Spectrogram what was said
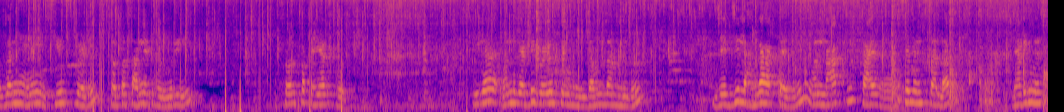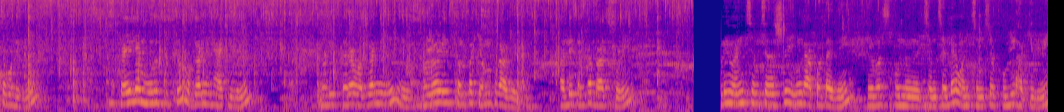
ಒಗ್ಗರಣೆ ಸೀರಿಸ್ಬೇಡಿ ಸ್ವಲ್ಪ ಸಣ್ಣ ಇಟ್ಕೊಳ್ಳಿ ಉರಿ ಸ್ವಲ್ಪ ಕೈಯಾಡಿಸ್ಕೊಳ್ಳಿ ಈಗ ಒಂದು ಗಡ್ಡೆ ಬೆಳ್ಳುಳ್ಳಿ ದಮ್ ದಮ್ಮಿಂದು ಜಜ್ಜಿಲ್ಲ ಹಂಗೆ ಹಾಕ್ತಾಯಿದ್ದೀನಿ ಒಂದು ನಾಲ್ಕು ಕಾಯಿ ಹಸಿ ಮೆಣಸಲ್ಲ ಜಡಗಿ ಮೆಣಸು ತೊಗೊಂಡಿದ್ದೀನಿ. ಕೈಲೇ ಮುರಿದ್ಬಿಟ್ಟು ಒಗ್ಗರಣೆಗೆ ಹಾಕಿದ್ದೀನಿ. ನೋಡಿ ಈ ಥರ ಒಗ್ಗರಣೆ ಬೆಳ್ಳುಳ್ಳಿ ಸ್ವಲ್ಪ ಕೆಂಪಗಾಗಬೇಕು. ಅಲ್ಲಿ ತನಕ ಬಾಡಿಸ್ಕೊಳ್ಳಿ. ನೋಡಿ ಒಂದು ಚಮಚದಷ್ಟು ಹಿಂಗೆ ಹಾಕೋತಾ ಇದ್ದೀನಿ. ಟೇಬಲ್ ಸ್ಪೂನ್ ಚಮಚಲ್ಲೇ ಒಂದು ಚಮಚ ಫುಲ್ ಹಾಕಿದ್ದೀನಿ.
